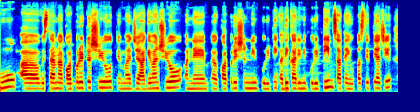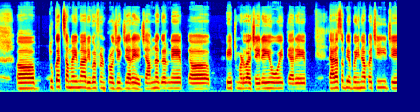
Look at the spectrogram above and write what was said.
હું આ વિસ્તારના કોર્પોરેટરશ્રીઓ તેમજ આગેવાનશ્રીઓ અને કોર્પોરેશનની પૂરી અધિકારીની પૂરી ટીમ સાથે અહીં ઉપસ્થિત થયા છીએ. ટૂંક જ સમયમાં રિવરફ્રન્ટ પ્રોજેક્ટ જ્યારે જામનગરને ભેટ મળવા જઈ રહ્યો હોય ત્યારે ધારાસભ્ય બન્યા પછી જે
